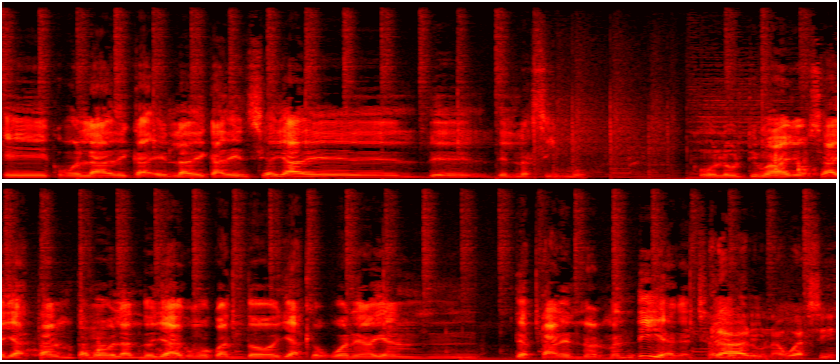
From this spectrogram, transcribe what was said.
eh, como en la, deca- en la decadencia ya de- de- del nazismo, como en los últimos años, o sea, ya están, estamos hablando ya como cuando ya los buenos habían, están en Normandía, ¿cachai? Claro, una wea así.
